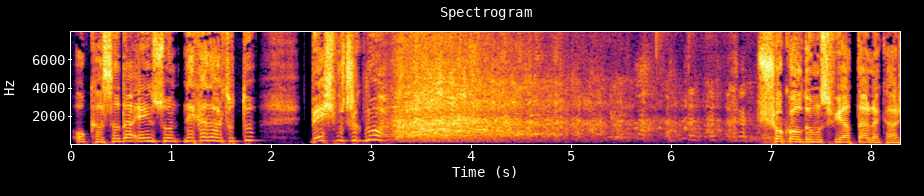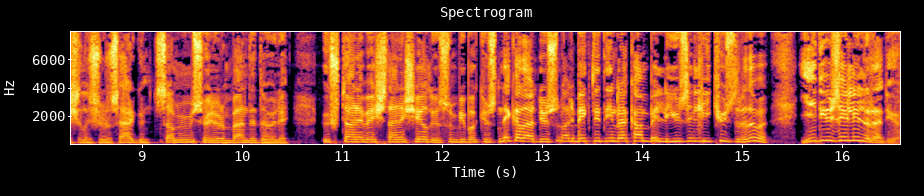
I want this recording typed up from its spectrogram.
o kasada en son ne kadar tuttu? Beş buçuk mu? şok olduğumuz fiyatlarla karşılaşıyoruz her gün. Samimi söylüyorum bende de öyle. Üç tane beş tane şey alıyorsun bir bakıyorsun ne kadar diyorsun hani beklediğin rakam belli 150-200 lira değil mi? 750 lira diyor.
